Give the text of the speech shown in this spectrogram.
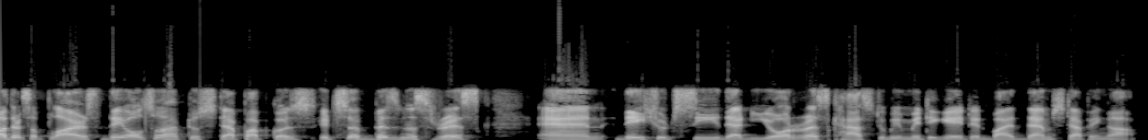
other suppliers. They also have to step up because it's a business risk and they should see that your risk has to be mitigated by them stepping up.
